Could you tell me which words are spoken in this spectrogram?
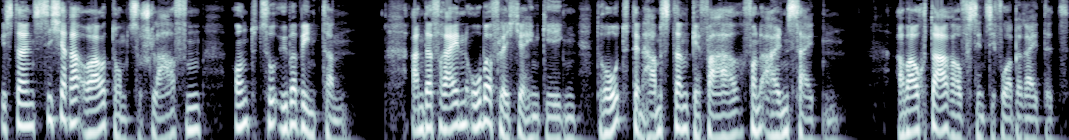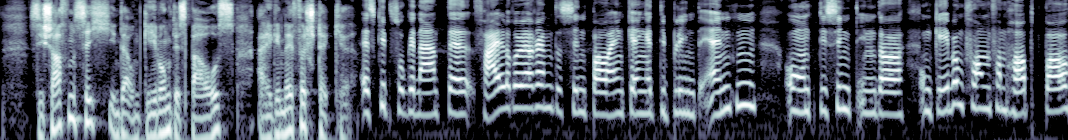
ist ein sicherer Ort, um zu schlafen und zu überwintern. An der freien Oberfläche hingegen droht den Hamstern Gefahr von allen Seiten. Aber auch darauf sind sie vorbereitet. Sie schaffen sich in der Umgebung des Baus eigene Verstecke. Es gibt sogenannte Fallröhren, das sind Baueingänge, die blind enden und die sind in der Umgebung vom, vom Hauptbau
